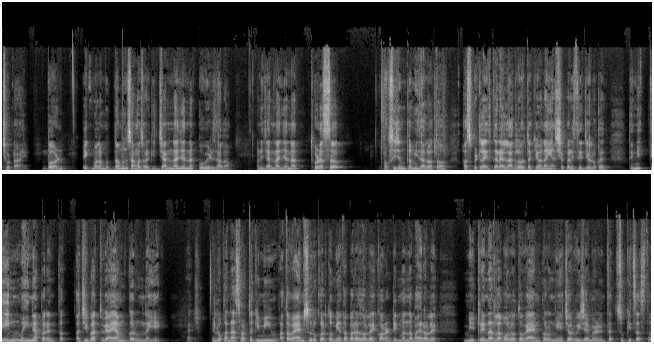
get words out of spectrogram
छोटा आहे. पण एक मला मुद्दा म्हणून सांगायचं वाटतं की ज्यांना ज्यांना कोविड झाला आणि ज्यांना ज्यांना थोडंसं ऑक्सिजन कमी झालं होतं हॉस्पिटलाइज करायला लागलं होतं किंवा नाही अशा परिस्थितीत जे लोक आहेत त्यांनी तीन महिन्यापर्यंत अजिबात व्यायाम करू नये अच्छा. लोकांना असं वाटतं की मी आता व्यायाम सुरू करतो मी आता बरं झालो आहे क्वारंटीनमधनं बाहेर आलो आहे मी ट्रेनरला बोलवतो व्यायाम करून मी ह्याच्यावर विजय मिळवीन तर चुकीचं असतं.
